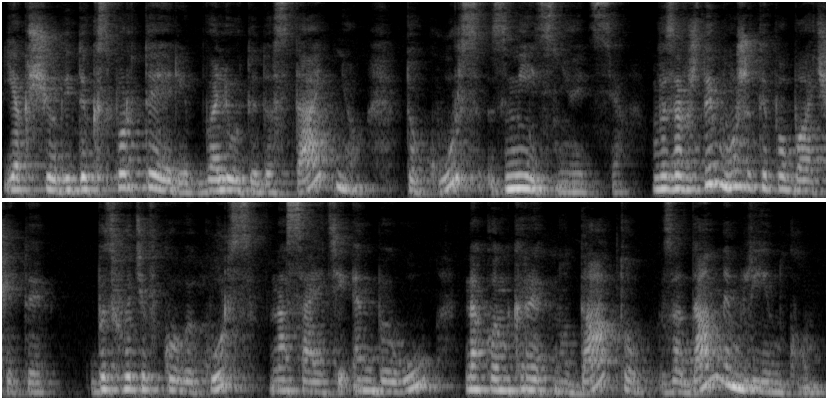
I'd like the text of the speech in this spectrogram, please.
якщо від експортерів валюти достатньо, то курс зміцнюється. Ви завжди можете побачити безготівковий курс на сайті НБУ на конкретну дату за даним лінком.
